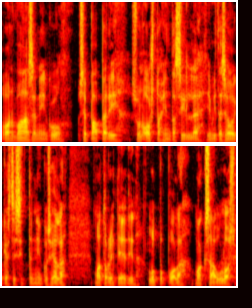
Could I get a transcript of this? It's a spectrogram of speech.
on vaan se, niin kuin, se paperi, sun ostohinta sille ja mitä se oikeasti sitten niin kuin siellä maturiteetin loppupuolella maksaa ulos.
